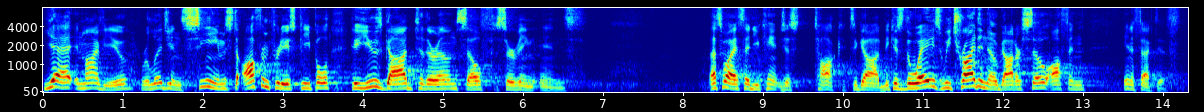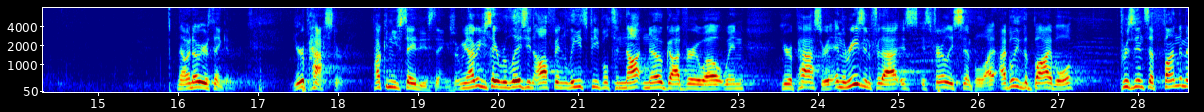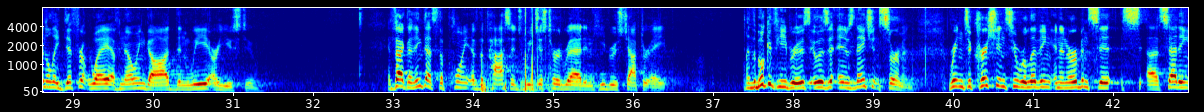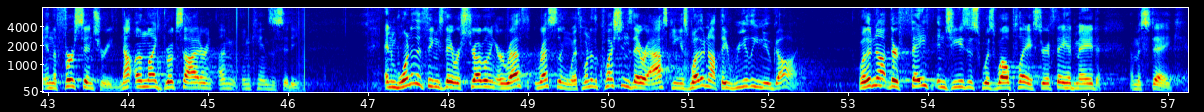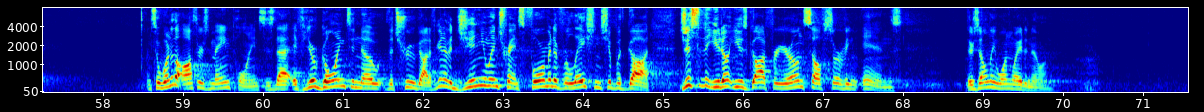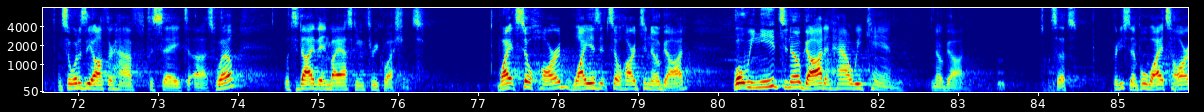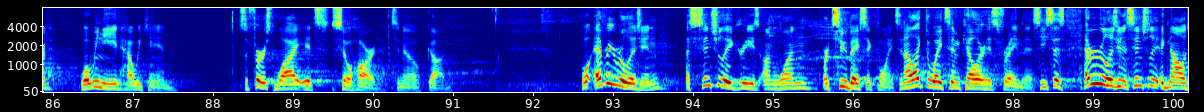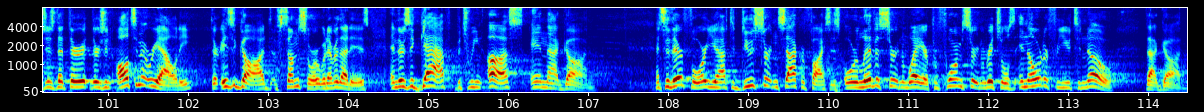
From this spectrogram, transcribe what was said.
Yet, in my view, religion seems to often produce people who use God to their own self serving ends. That's why I said you can't just talk to God, because the ways we try to know God are so often ineffective. Now, I know you're thinking, you're a pastor. How can you say these things? I mean, how can you say religion often leads people to not know God very well when you're a pastor? And the reason for that is, is fairly simple. I, I believe the Bible presents a fundamentally different way of knowing God than we are used to. In fact, I think that's the point of the passage we just heard read in Hebrews chapter 8. In the book of Hebrews, it was, it was an ancient sermon written to Christians who were living in an urban si- uh, setting in the first century, not unlike Brookside or in, in, Kansas City. And one of the things they were struggling or wrestling with, one of the questions they were asking is whether or not they really knew God, whether or not their faith in Jesus was well placed, or if they had made a mistake. And so, one of the author's main points is that if you're going to know the true God, if you're going to have a genuine, transformative relationship with God, just so that you don't use God for your own self serving ends, there's only one way to know Him. And so, what does the author have to say to us? Well, let's dive in by asking three questions Why it's so hard? Why is it so hard to know God? what we need to know God and how we can know God. So that's pretty simple. Why it's hard, what we need, how we can. So, first, why it's so hard to know God. Well, every religion essentially agrees on one or two basic points. And I like the way Tim Keller has framed this. He says every religion essentially acknowledges that there, there's an ultimate reality, there is a God of some sort, whatever that is, and there's a gap between us and that God. And so, therefore, you have to do certain sacrifices or live a certain way or perform certain rituals in order for you to know that God.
